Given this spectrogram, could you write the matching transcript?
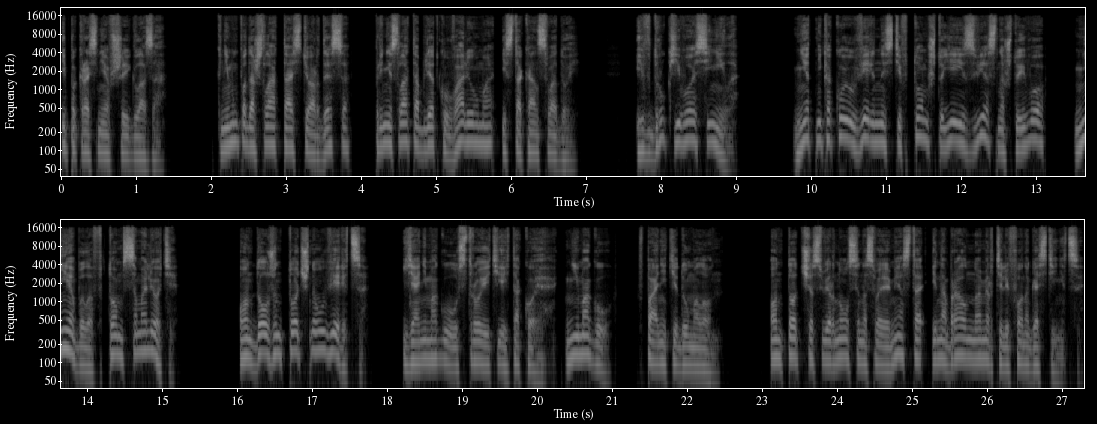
и покрасневшие глаза. К нему подошла та стюардесса, принесла таблетку валиума и стакан с водой. И вдруг его осенило. Нет никакой уверенности в том, что ей известно, что его не было в том самолете. Он должен точно увериться. «Я не могу устроить ей такое. Не могу», — в панике думал он. Он тотчас вернулся на свое место и набрал номер телефона гостиницы.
